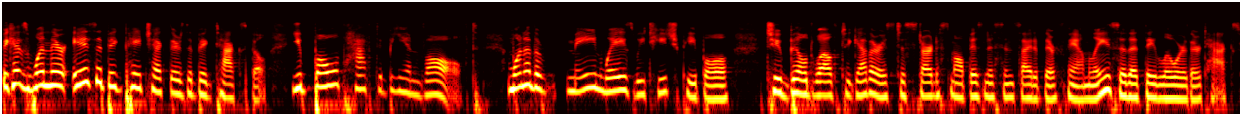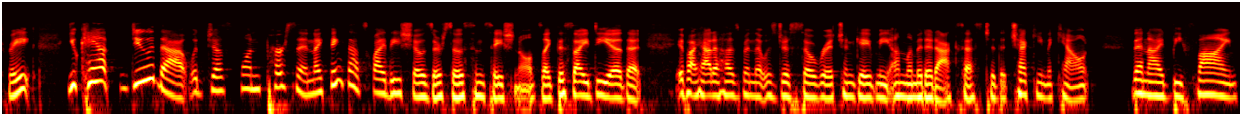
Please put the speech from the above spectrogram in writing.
Because when there is a big paycheck, there's a big tax bill. You both have to be involved. One of the main ways we teach people to build wealth together is to start a small business inside of their family so that they lower their tax rate. You can't do that with just one person. I think that's why these shows are so sensational. It's like this idea that if I had a husband that was just so rich and gave me unlimited access to the checking account, then I'd be fine.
